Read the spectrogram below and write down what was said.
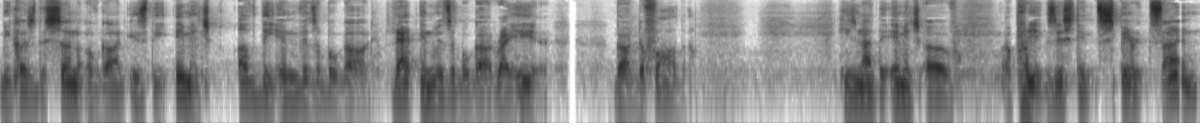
because the Son of God is the image of the invisible God. That invisible God right here, God the Father. He's not the image of a pre existent spirit son.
